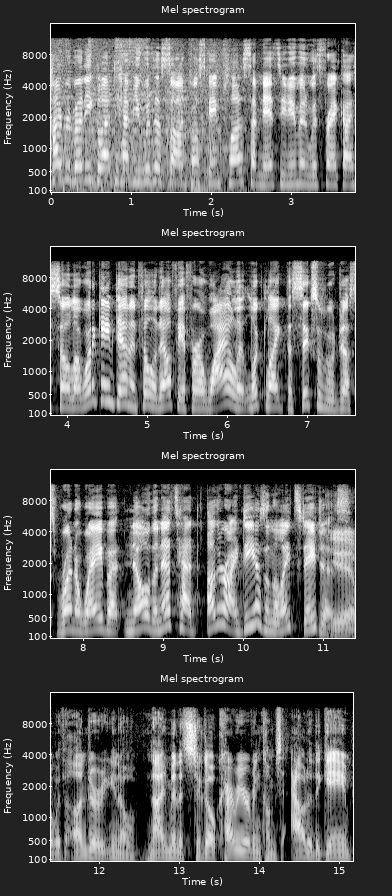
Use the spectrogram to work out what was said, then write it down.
Hi, everybody. Glad to have you with us on Postgame Plus. I'm Nancy Newman with Frank Isola. What a game down in Philadelphia. For a while, it looked like the Sixers would just run away, but no, the Nets had other ideas in the late stages. Yeah, with under, you know, nine minutes to go, Kyrie Irving comes out of the game.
